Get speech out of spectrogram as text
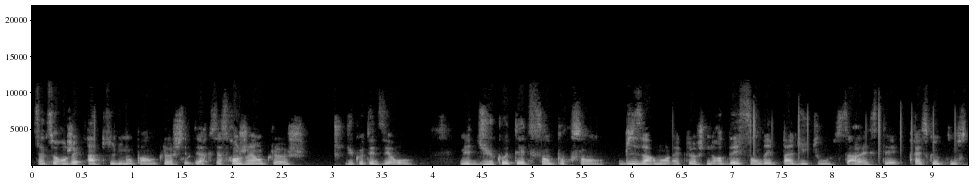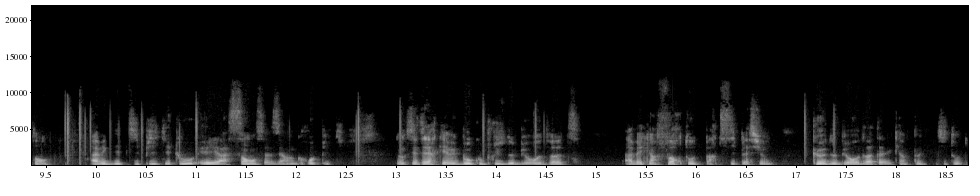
ça ne se rangeait absolument pas en cloche, c'est-à-dire que ça se rangeait en cloche du côté de zéro, mais du côté de 100%, bizarrement, la cloche ne redescendait pas du tout, ça restait presque constant, avec des petits pics et tout, et à 100, ça faisait un gros pic. Donc c'est-à-dire qu'il y avait beaucoup plus de bureaux de vote avec un fort taux de participation que de bureaux de vote avec un petit taux de,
